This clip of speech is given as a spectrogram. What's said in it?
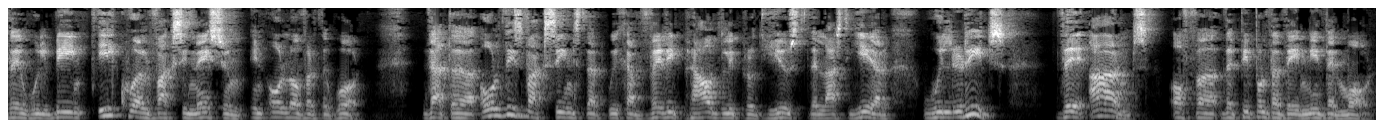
there will be equal vaccination in all over the world that uh, all these vaccines that we have very proudly produced the last year will reach the arms of uh, the people that they need them more.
